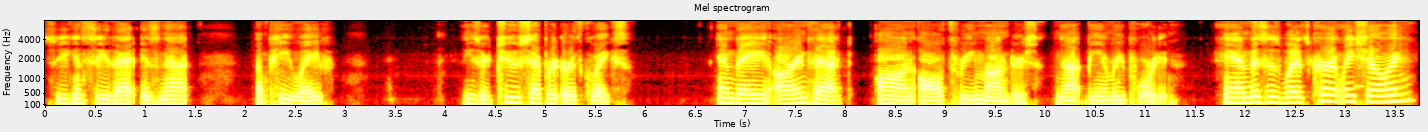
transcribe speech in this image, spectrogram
so you can see that is not a P wave. These are two separate earthquakes. And they are, in fact, on all three monitors, not being reported. And this is what it's currently showing.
